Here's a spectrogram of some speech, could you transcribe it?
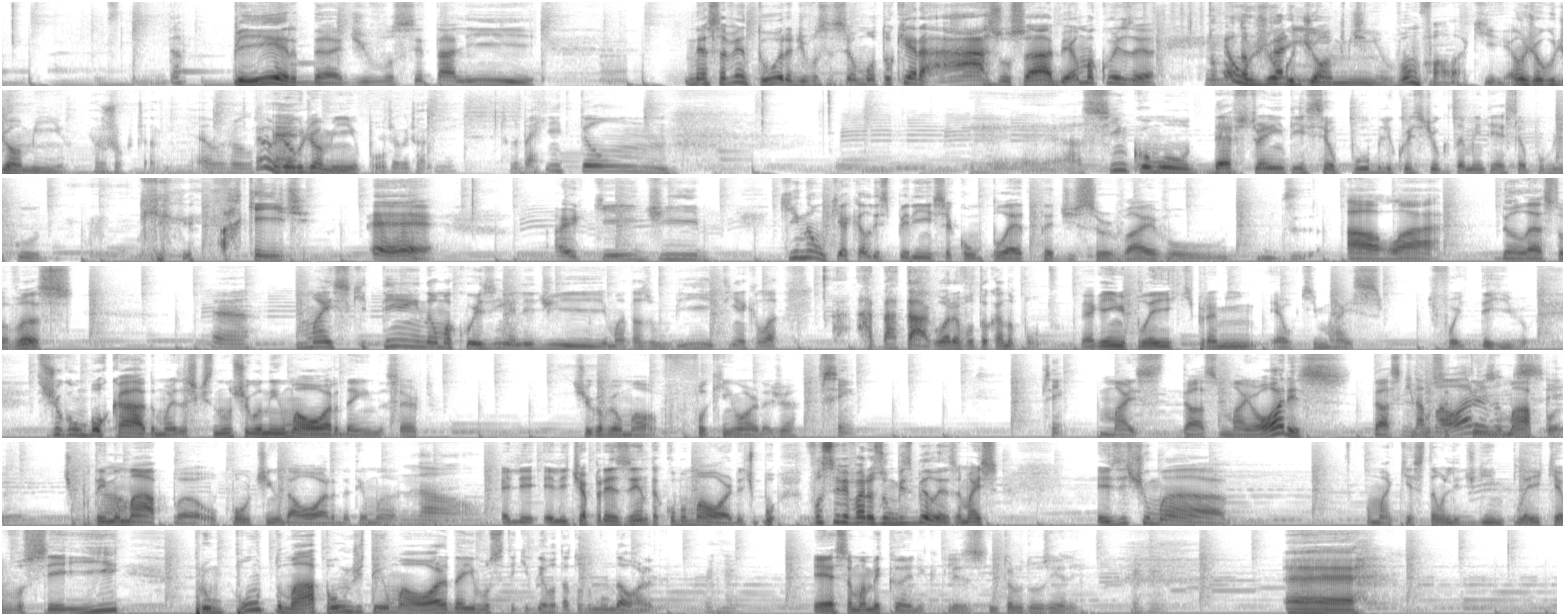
da perda, de você estar ali nessa aventura, de você ser um motoqueiraço, sabe? É uma coisa. É um jogo de hominho. Vamos falar aqui. É um jogo de hominho. É um jogo de hominho. É um jogo, É um jogo de hominho, é pô. um jogo de hominho. Tudo bem. Então. É, assim como Death Stranding tem seu público, esse jogo também tem seu público Arcade. É, arcade que não quer aquela experiência completa de survival a lá The Last of Us, É. mas que tem ainda uma coisinha ali de matar zumbi, tem aquela. Ah, tá, tá, agora eu vou tocar no ponto. É a gameplay que pra mim é o que mais foi terrível. Você jogou um bocado, mas acho que você não chegou nenhuma horda ainda, certo? Chegou a ver uma fucking horda já? Sim. Mas das maiores? Das que Na você maior tem no mapa? sei. Tipo, tem no Não. mapa o pontinho da horda, tem uma. Não. Ele, ele te apresenta como uma horda. Tipo, você vê vários zumbis, beleza, mas existe uma uma questão ali de gameplay que é você ir pra um ponto do mapa onde tem uma horda e você tem que derrotar todo mundo da horda. Uhum. Essa é uma mecânica que eles introduzem ali. Uhum. É...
